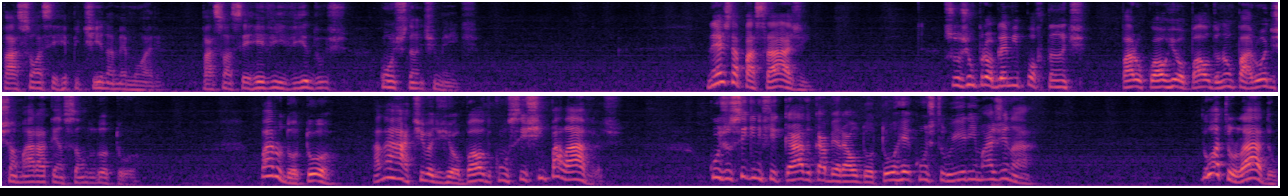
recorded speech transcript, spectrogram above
Passam a se repetir na memória, passam a ser revividos constantemente. Nesta passagem, surge um problema importante, para o qual Riobaldo não parou de chamar a atenção do doutor. Para o doutor, a narrativa de Riobaldo consiste em palavras, cujo significado caberá ao doutor reconstruir e imaginar. Do outro lado,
